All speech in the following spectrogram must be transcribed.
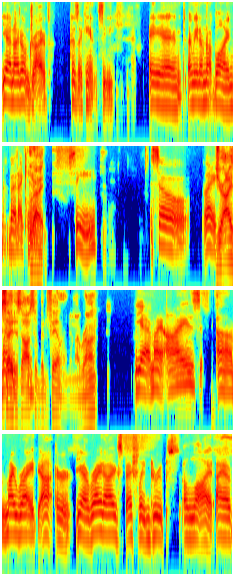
Yeah, and I don't drive because I can't see. And I mean, I'm not blind, but I can't right. see. So, like, your eyesight has also been failing. Am I wrong? Yeah, my eyes, um, my right eye, or yeah, right eye especially droops a lot. I have,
